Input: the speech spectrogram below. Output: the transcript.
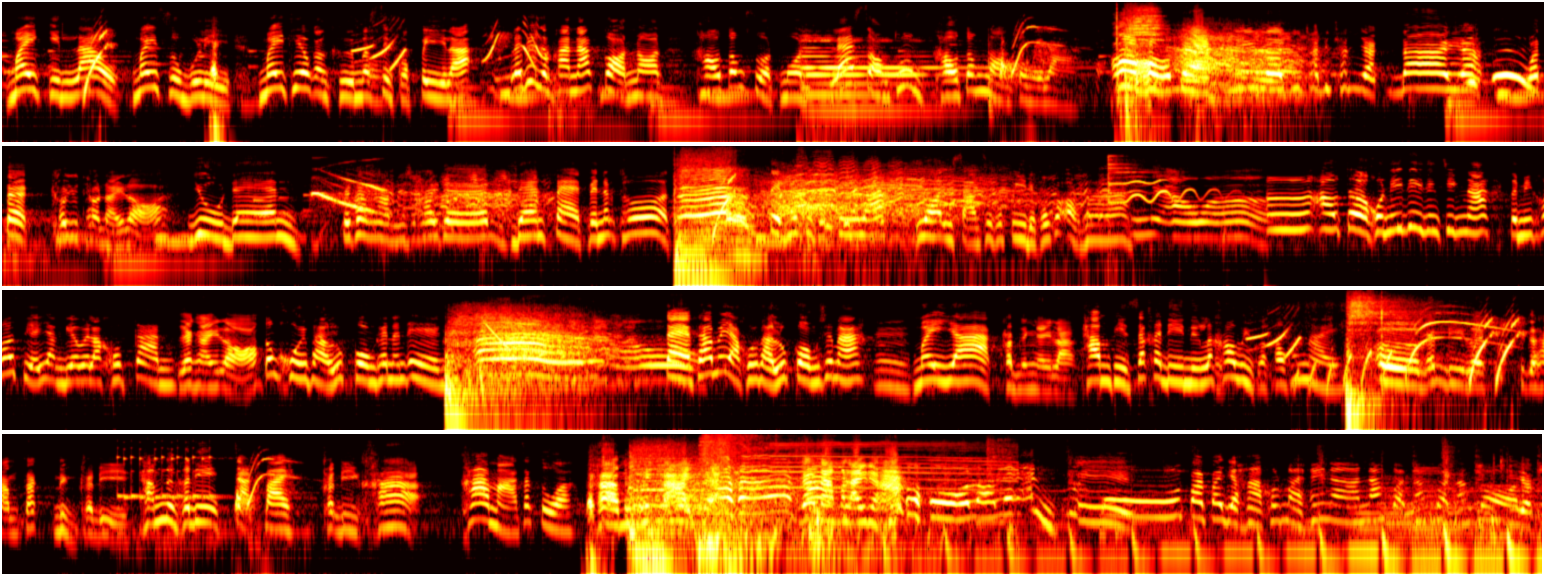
ไม่กินเหล้าไม่สูบบุหรี่ ไม่เที่ยวกลางคืนมาสิบกว่าปีละและที่สำคัญนะก่อนนอนเขาต้องสวดมนต์และสองทุ่มเขาต้องนอนตรงเวลา โอ้โหแบบนี้เลยผู้ชายที่ฉันอยากได้อะว่าแต่เขาอยู่แถวไหนเหรออยู่แดน เป็นทหารในชายแดน แดนแปดเป็นนักโทษเอ้ยติดมาสิบกว่าปีละรออีกสามสิบกว่าปีเดี๋ยวเขาก็ออกมา ไม่เอาอะเอ อเอาเถอะคนนี้ดีจริง ๆ นะ แต่มีข้อเสียอย่างเดียวเวลาคบกัน ยังไงเหรอ ต้องคุยผ่านลูกกรงแค่นั้นเองอ้าวไม่เอาแต่ถ้าไม่อยากคุยผ่านลูกกรงใช่ไหมอืม ไม่ยากทำยังไงล่ะ ทำผิดสักคดีหนึ่งแล้วเข้าไปอยู่กับเขาข้างในเอองั้นดีเลยคือจะทำสักหนึ่งคดี ทำหนึ่งคดีจัดไปคดีฆ่าฆ่าหมาสักตัว ฆ่ามึงให้ตายเนี่ยแนะนำอะไรเนี่ยฮะ โอ้โหล้อเล่นนี่โอ้ไปไปอย่าหาคนใหม่ให้นะ นั่งก่อนนั่งก่อนนั่งก่อน เครียด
